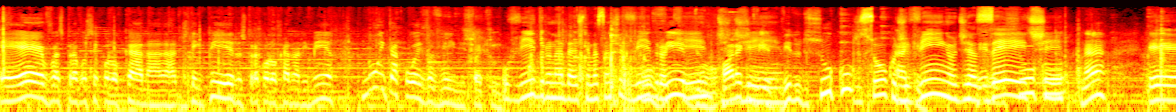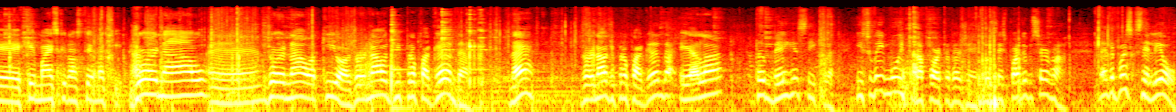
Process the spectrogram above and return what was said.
é, ervas para você colocar na, na- de temperos para colocar no alimento. Muita coisa vem nisso aqui. O vidro, né, Beth? Tem bastante vidro, O vidro, aqui. de- olha que de- vidro. Vidro de suco. De suco, de Aqui. vinho, de Vidro de azeite. suco, né? É, que mais que nós temos aqui? Jornal. É. Jornal aqui, ó. Jornal de propaganda, né? Jornal de propaganda, ela também recicla. Isso vem muito na porta da gente, vocês podem observar. Né? Depois que você leu,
